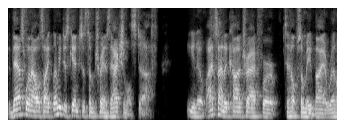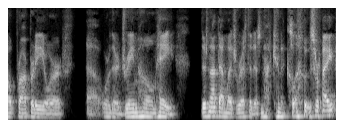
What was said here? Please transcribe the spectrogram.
That's when I was like, let me just get into some transactional stuff. You know, I signed a contract for to help somebody buy a rental property or uh, or their dream home. Hey, there's not that much risk that it's not going to close, right?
